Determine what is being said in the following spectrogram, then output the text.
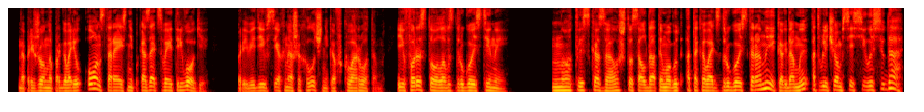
— напряженно проговорил он, стараясь не показать своей тревоги, «приведи всех наших лучников к воротам и форестолов с другой стены». «Но ты сказал, что солдаты могут атаковать с другой стороны, когда мы отвлечем все силы сюда».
